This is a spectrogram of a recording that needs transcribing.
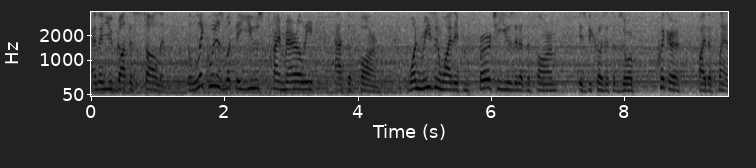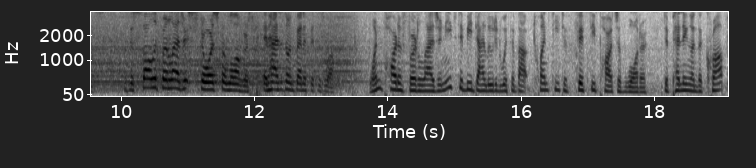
and then you've got the solid. The liquid is what they use primarily at the farm. One reason why they prefer to use it at the farm is because it's absorbed quicker by the plants. But the solid fertilizer stores for longer. It has its own benefits as well. One part of fertilizer needs to be diluted with about 20 to 50 parts of water, depending on the crop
